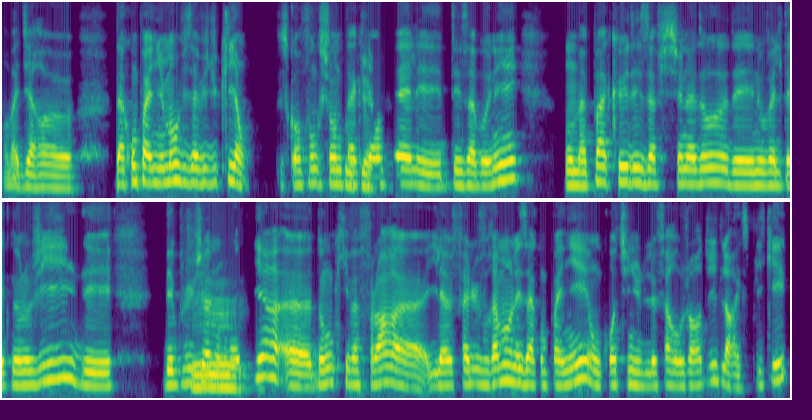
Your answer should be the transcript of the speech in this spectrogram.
on va dire d'accompagnement vis-à-vis du client parce qu'en fonction de ta clientèle et des abonnés, on n'a pas que des aficionados des nouvelles technologies, des, des plus jeunes, on va mmh. dire. Euh, donc, il va falloir, euh, il a fallu vraiment les accompagner. On continue de le faire aujourd'hui, de leur expliquer.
